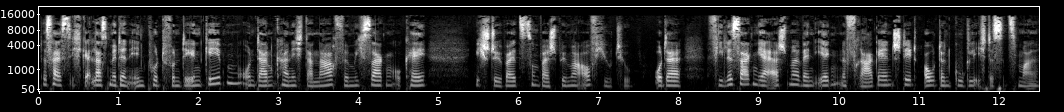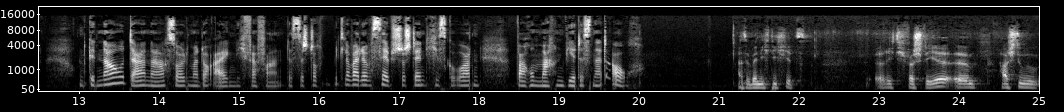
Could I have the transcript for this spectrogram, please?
Das heißt, ich lasse mir den Input von denen geben und dann kann ich danach für mich sagen, okay, ich stöber jetzt zum Beispiel mal auf YouTube. Oder viele sagen ja erstmal, wenn irgendeine Frage entsteht, oh, dann google ich das jetzt mal. Und genau danach sollte man doch eigentlich verfahren. Das ist doch mittlerweile was Selbstverständliches geworden. Warum machen wir das nicht auch? Also wenn ich dich jetzt richtig verstehe, ähm, hast du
